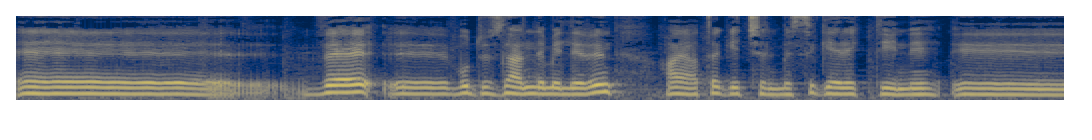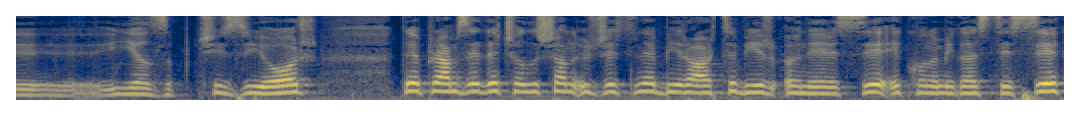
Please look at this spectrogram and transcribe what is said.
Ee, ve e, bu düzenlemelerin hayata geçirilmesi gerektiğini e, yazıp çiziyor. Depremzede çalışan ücretine bir artı bir önerisi Ekonomi Gazetesi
